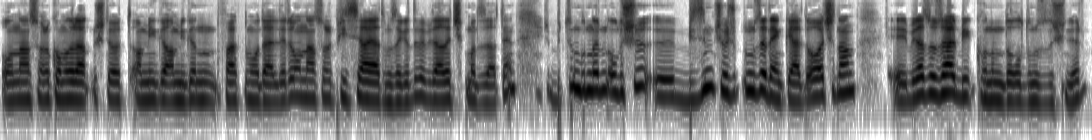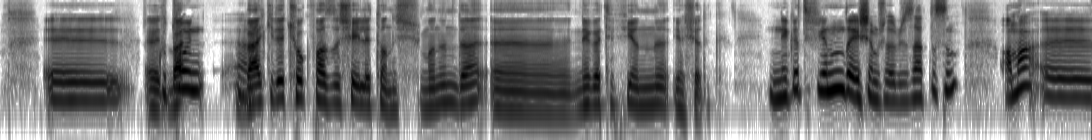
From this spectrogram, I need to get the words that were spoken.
ondan sonra Commodore 64, Amiga, Amiga'nın farklı modelleri. Ondan sonra PC hayatımıza girdi ve bir daha da çıkmadı zaten. İşte bütün bunların oluşu e, bizim çocukluğumuza denk geldi. O açıdan e, biraz özel bir konumda olduğumuzu düşünüyorum. E, evet, kutu ben... oyun... Belki de çok fazla şeyle tanışmanın da e, negatif yanını yaşadık. Negatif yanını da yaşamış olabiliriz haklısın. Ama e,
